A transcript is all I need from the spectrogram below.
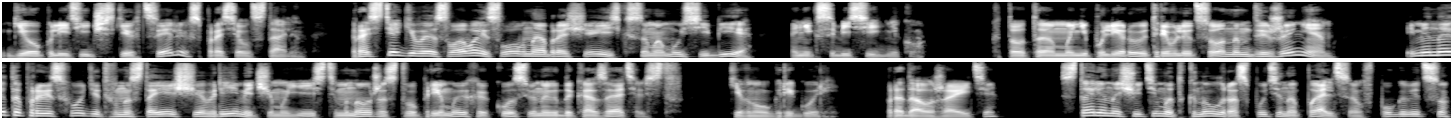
геополитических целях, спросил Сталин, растягивая слова и словно обращаясь к самому себе, а не к собеседнику. Кто-то манипулирует революционным движением? Именно это происходит в настоящее время, чему есть множество прямых и косвенных доказательств, кивнул Григорий. Продолжайте. Сталин ощутимо ткнул Распутина пальцем в пуговицу,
